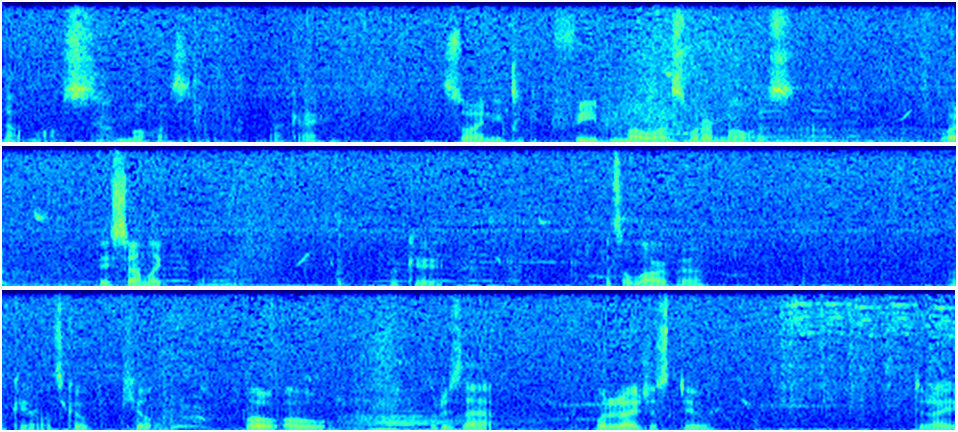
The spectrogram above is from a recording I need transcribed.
Not moss, moas. Okay. So I need to feed moas. What are moas? What? They sound like... I. Okay, that's a larva. Okay, let's go kill. Whoa, oh! What is that? What did I just do? Did I...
